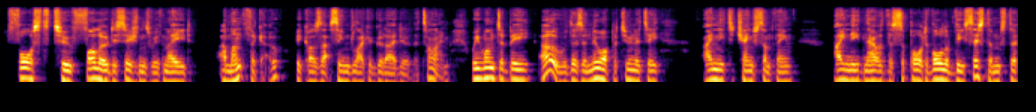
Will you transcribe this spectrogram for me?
forced to follow decisions we've made a month ago because that seemed like a good idea at the time. We want to be, oh, there's a new opportunity. I need to change something. I need now the support of all of these systems to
